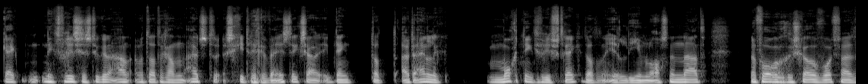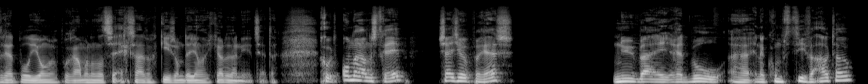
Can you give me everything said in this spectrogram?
Kijk, Nick Vries is natuurlijk een, wat dat er aan een uitschieter geweest. Ik, zou, ik denk dat uiteindelijk, mocht Nick de Vries vertrekken, dat dan eerder Liam Lawson inderdaad naar voren geschoven wordt vanuit het Red Bull jongerenprogramma. Dan dat ze echt zouden kiezen om Daniel Ricciardo daar neer te zetten. Goed, onderaan de streep. Sergio Perez, nu bij Red Bull eh, in een competitieve auto.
